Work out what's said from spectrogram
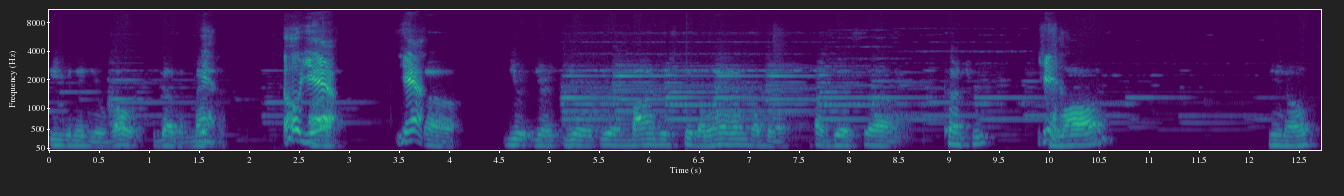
even in your vote. It doesn't matter. Yeah. Oh yeah, uh, yeah. Uh, you you're you're you're in bondage to the land of the of this uh, country, yeah. laws, you know.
